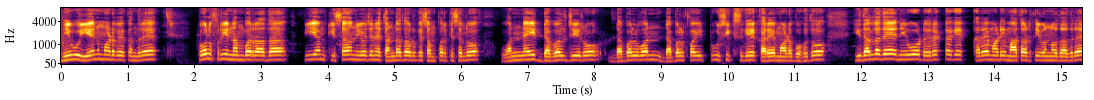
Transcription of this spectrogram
ನೀವು ಏನು ಮಾಡಬೇಕಂದ್ರೆ, ಟೋಲ್ ಫ್ರೀ ನಂಬರ್ ಆದ ಪಿ ಎಂ ಕಿಸಾನ್ ಯೋಜನೆ ತಂಡದವ್ರಿಗೆ ಸಂಪರ್ಕಿಸಲು one eight double zero double one double five two ಸಿಕ್ಸ್ಗೆ ಕರೆ ಮಾಡಬಹುದು. ಇದಲ್ಲದೆ ನೀವು ಡೈರೆಕ್ಟಾಗಿ ಕರೆ ಮಾಡಿ ಮಾತಾಡ್ತೀವಿ ಅನ್ನೋದಾದರೆ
